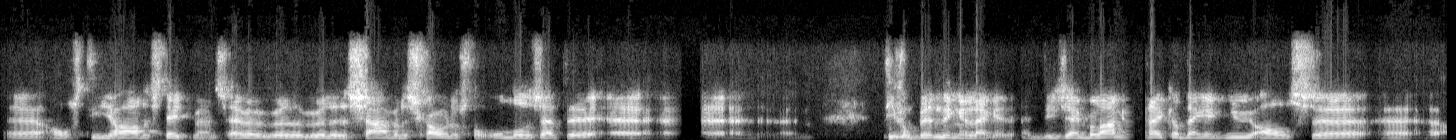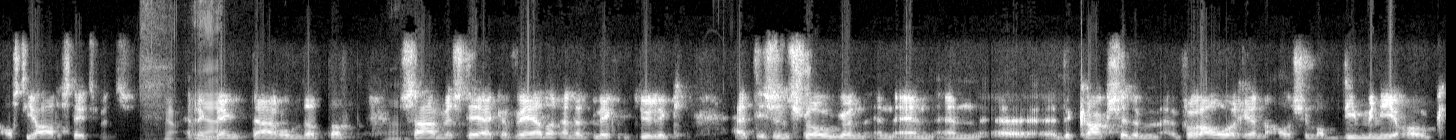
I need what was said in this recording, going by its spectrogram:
eh, als die harde statements. Hè. We, willen, we willen samen de schouders eronder zetten. Die verbindingen leggen. Die zijn belangrijker, denk ik, nu als, eh, eh, als die harde statements. Ja. En Ja. ik denk daarom dat dat Ja. samen sterker verder. En het ligt natuurlijk, het is een slogan. En, en, en eh, de kracht zit hem vooral erin als je hem op die manier ook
